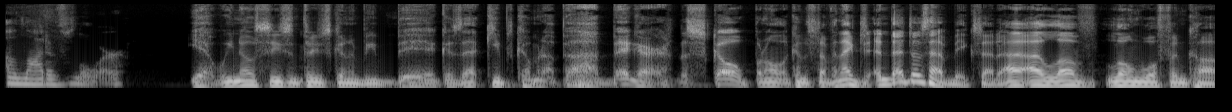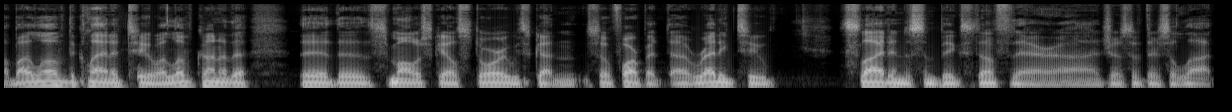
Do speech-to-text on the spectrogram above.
a lot of lore. yeah, we know season three is going to be big because that keeps coming up. Ah, bigger, the scope and all that kind of stuff, and that and that does have me excited. I, I love Lone Wolf and Cub. I love the Clan of Two. I love kind of the the the smaller scale story we've gotten so far, but uh, ready to slide into some big stuff there, uh, Joseph. There's a lot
